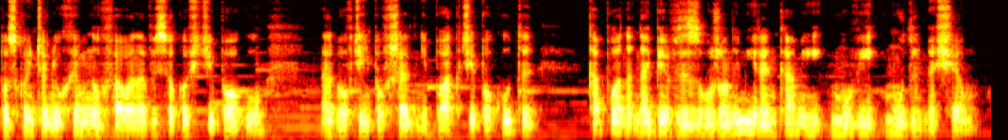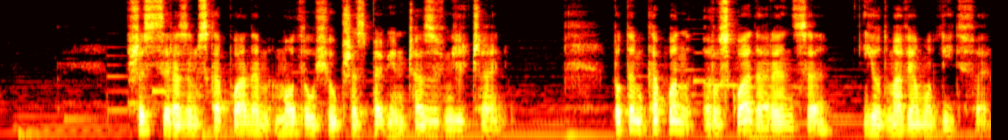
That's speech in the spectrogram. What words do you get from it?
Po skończeniu hymnu Chwała na wysokości Bogu, albo w dzień powszedni po akcie pokuty, Kapłan najpierw ze złożonymi rękami mówi: Módlmy się. Wszyscy razem z kapłanem modlą się przez pewien czas w milczeniu. Potem kapłan rozkłada ręce i odmawia modlitwę.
